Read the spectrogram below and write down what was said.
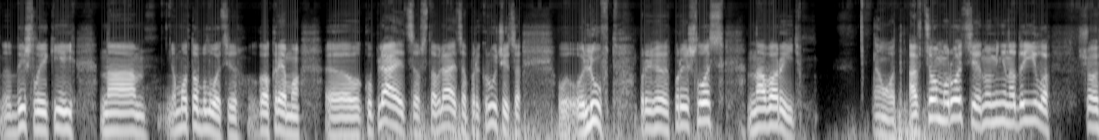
дишлу, який на мотоблоці окремо купляється, вставляється, прикручується. Люфт при, прийшлось наварити. От. А в цьому році ну, мені надоїло, що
